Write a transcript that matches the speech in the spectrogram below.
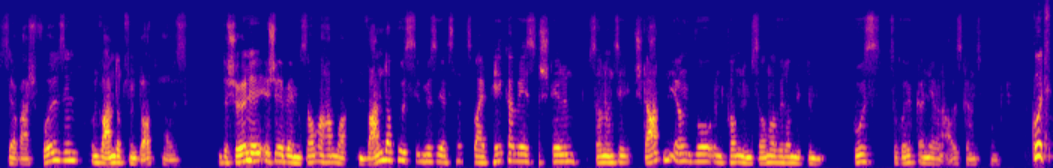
sehr rasch voll sind und wandert von dort aus. Das Schöne ist eben, im Sommer haben wir einen Wanderbus. Sie müssen jetzt nicht zwei PKWs stellen, sondern sie starten irgendwo und kommen im Sommer wieder mit dem Bus zurück an ihren Ausgangspunkt. Gut,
